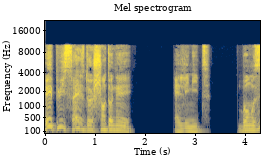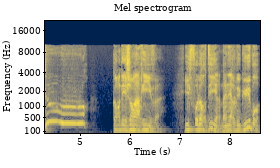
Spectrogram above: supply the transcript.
Et puis cesse de chantonner. Elle l'imite. Bonjour. Quand des gens arrivent, il faut leur dire d'un air lugubre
